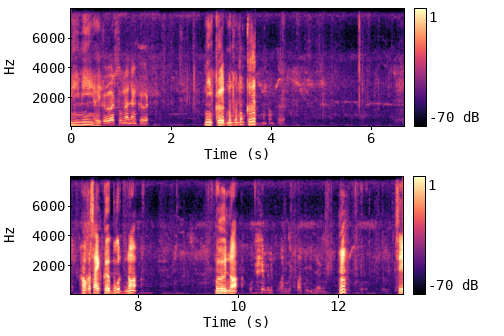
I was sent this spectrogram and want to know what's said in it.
มีมีเฮ้ยเกิดซุมนั้นยังเกิดนี่เกิดมันก็ต้องเกิดมันต้องเกิดเฮาก็ใส่เกือบบูดเนาะมืออื่นเนาะมันควันมันควันตีนเลยสิ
